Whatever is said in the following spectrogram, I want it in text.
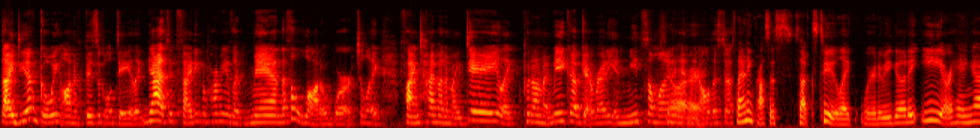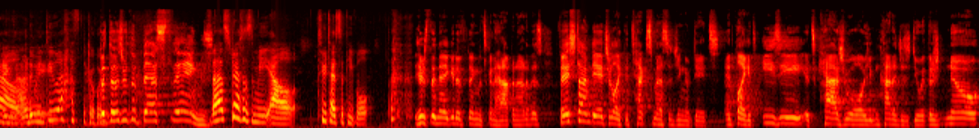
the idea of going on a physical date, like, yeah, it's exciting, but part of me is like, man, that's a lot of work to like find time out of my day, like put on my makeup, get ready, and meet someone, and then all this stuff. Planning process sucks too. Like, where do we go to eat or hang out? What do we do afterwards? But those are the best things. that stresses me out. Two types of people. Here's the negative thing that's going to happen out of this. FaceTime dates are like the text messaging of dates. It's like it's easy, it's casual, you can kind of just do it. There's no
